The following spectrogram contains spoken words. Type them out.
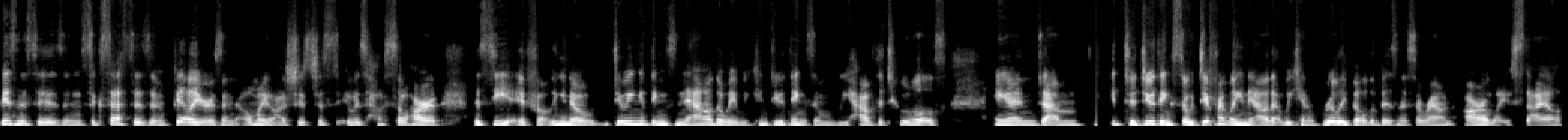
businesses and successes and failures and oh my gosh it's just it was so hard to see if you know doing things now the way we can do things and we have the tools and um, to do things so differently now that we can really build a business around our lifestyle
